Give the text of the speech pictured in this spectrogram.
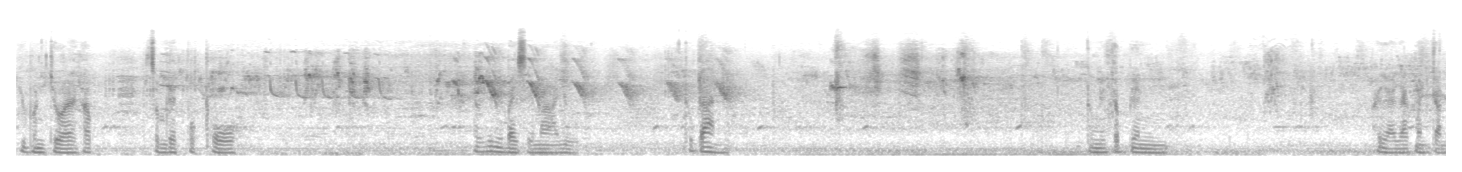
อยู่บนจั่วครับ สมเด็จปกโพแล้วก็มีใบเสมาอยู่ทุกด้าน ตรงนี้ก็เป็นพญายักษ์เหมือนกัน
